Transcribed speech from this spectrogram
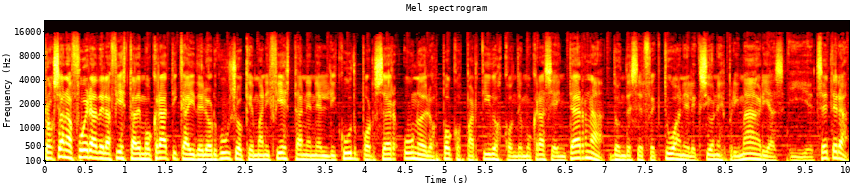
Roxana, fuera de la fiesta democrática y del orgullo que manifiestan en el Likud por ser uno de los pocos partidos con democracia interna, donde se efectúan elecciones primarias y etcétera,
